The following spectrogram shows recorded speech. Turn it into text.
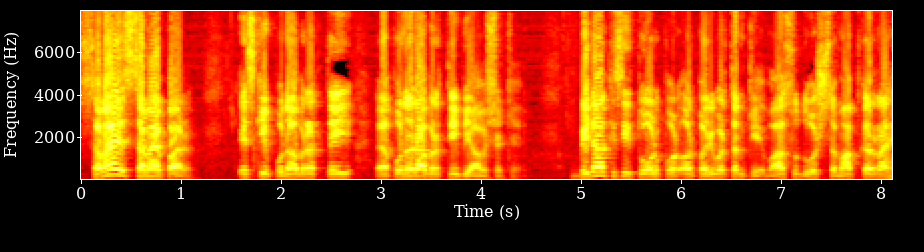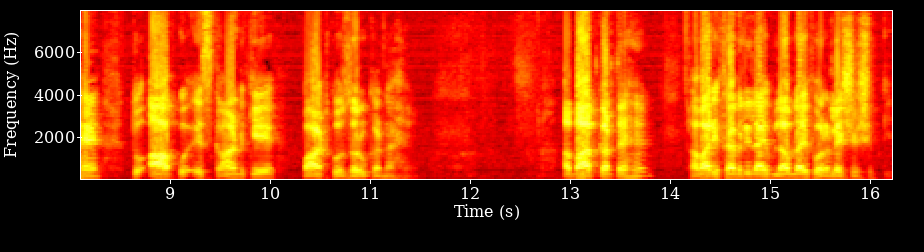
समय समय पर इसकी पुनरावृत्ति पुनरावृत्ति भी आवश्यक है। बिना किसी तोड़फोड़ और परिवर्तन के वास्तु दोष समाप्त करना है तो आपको इस कांड के पाठ को ज़रूर करना है। अब बात करते हैं हमारी फैमिली लाइफ, लव लाइफ और रिलेशनशिप की।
